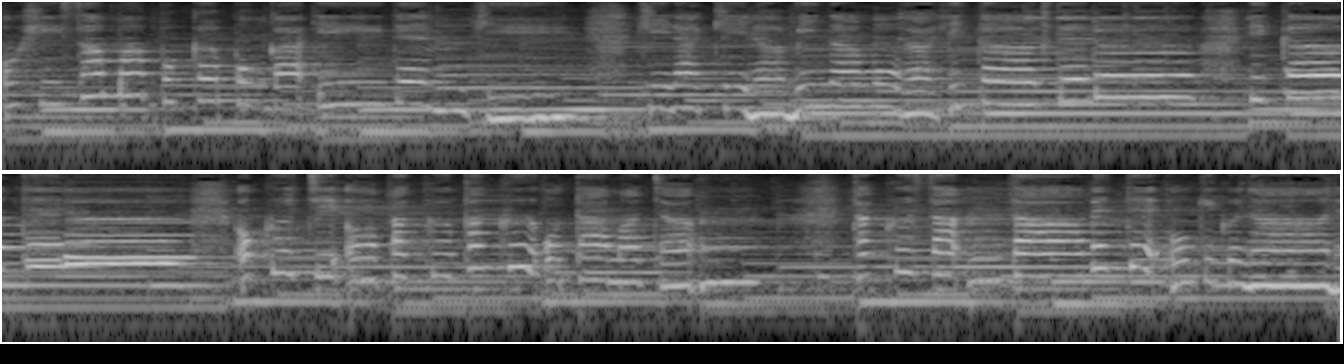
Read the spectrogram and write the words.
お日さまぽかぽかいい天気。ラキラ水面が光ってる。光ってる。お口をパクパクおたまちゃん。たくさん食べて大きくなれ。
